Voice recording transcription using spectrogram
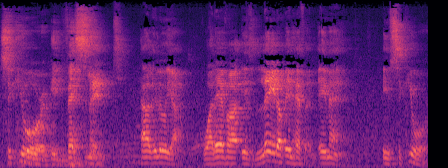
secure investment. Hallelujah. Whatever is laid up in heaven, amen, is secure.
